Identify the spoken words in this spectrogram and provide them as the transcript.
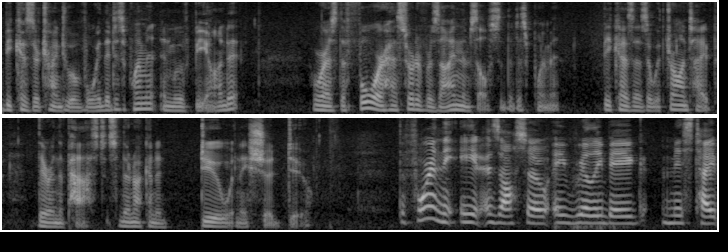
because they're trying to avoid the disappointment and move beyond it. Whereas the four has sort of resigned themselves to the disappointment because as a withdrawn type, they're in the past, so they're not going to do when they should do. The four and the eight is also a really big mistype,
